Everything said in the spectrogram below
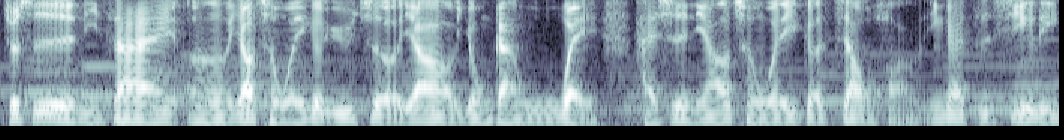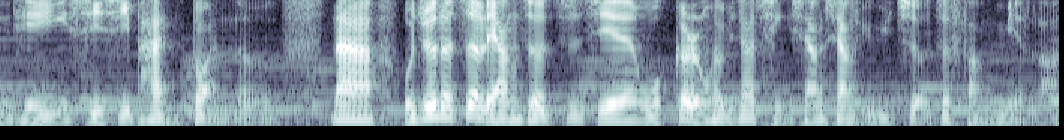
就是你在嗯要成为一个愚者，要勇敢无畏，还是你要成为一个教皇，应该仔细聆听、细细判断呢？那我觉得这两者之间，我个人会比较倾向像愚者这方面啦。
